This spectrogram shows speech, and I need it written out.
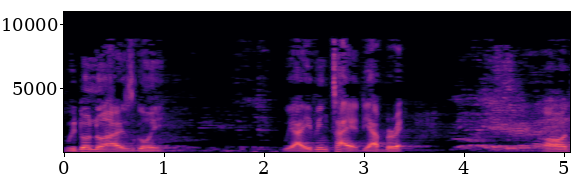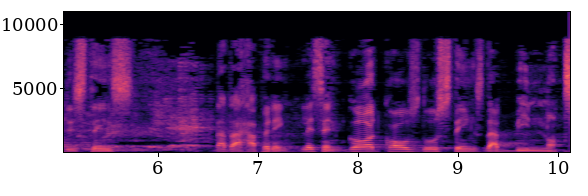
We don't know how it's going. We are even tired. They are bre- All these things that are happening. Listen, God calls those things that be not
